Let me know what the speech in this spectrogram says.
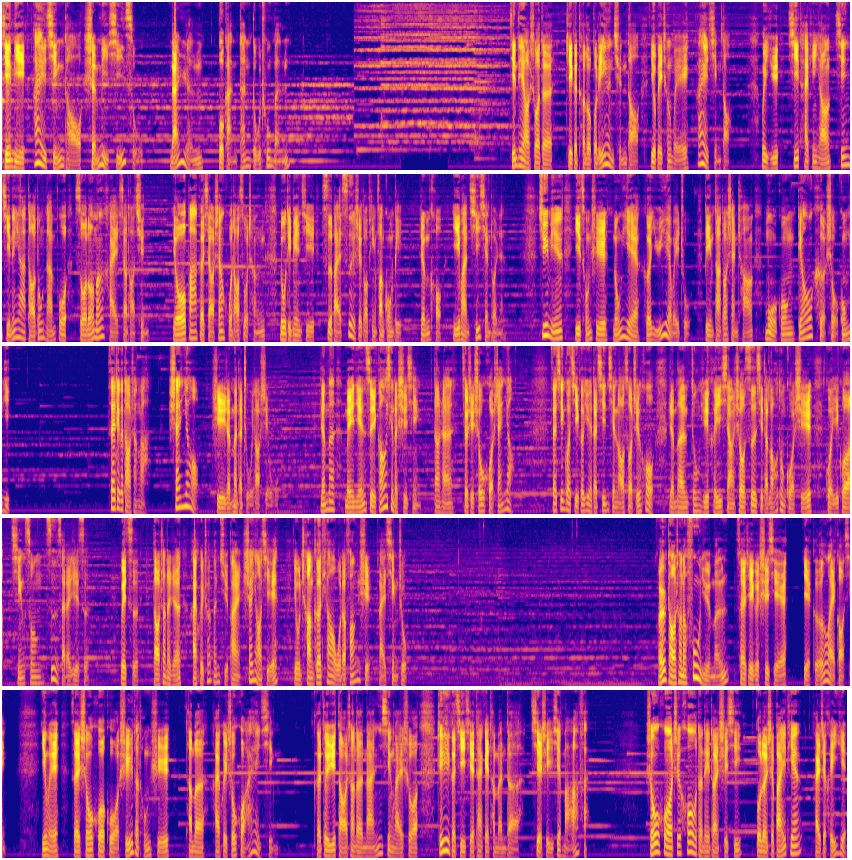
揭秘爱情岛神秘习俗，男人不敢单独出门。今天要说的这个特罗布林恩群岛，又被称为爱情岛，位于西太平洋新几内亚岛东南部所罗门海小岛群，由八个小珊瑚岛组成，陆地面积四百四十多平方公里，人口一万七千多人。居民以从事农业和渔业为主，并大多擅长木工、雕刻、手工艺。在这个岛上啊，山药是人们的主要食物。人们每年最高兴的事情，当然就是收获山药。在经过几个月的辛勤劳作之后，人们终于可以享受自己的劳动果实，过一过轻松自在的日子。为此，岛上的人还会专门举办山药节。用唱歌跳舞的方式来庆祝，而岛上的妇女们在这个时节也格外高兴，因为在收获果实的同时，他们还会收获爱情。可对于岛上的男性来说，这个季节带给他们的却是一些麻烦。收获之后的那段时期，不论是白天还是黑夜。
